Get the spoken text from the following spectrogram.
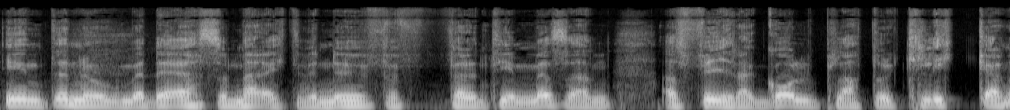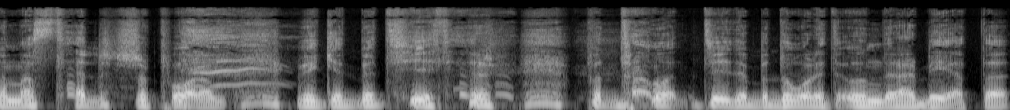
Inte nog med det så märkte vi nu för, för en timme sedan att fyra golvplattor klickar när man ställer sig på dem, vilket betyder på, tyder på dåligt underarbete.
